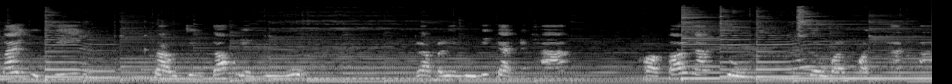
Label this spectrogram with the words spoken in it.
ไม่หยุดนิ่ง เราจึงต้องเรียนรู้ เรามาเรียนรู้ด้วยกันนะคะ ขอต้อนรับสู่เกิร์ลวันพอดคาสต์ค่ะ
